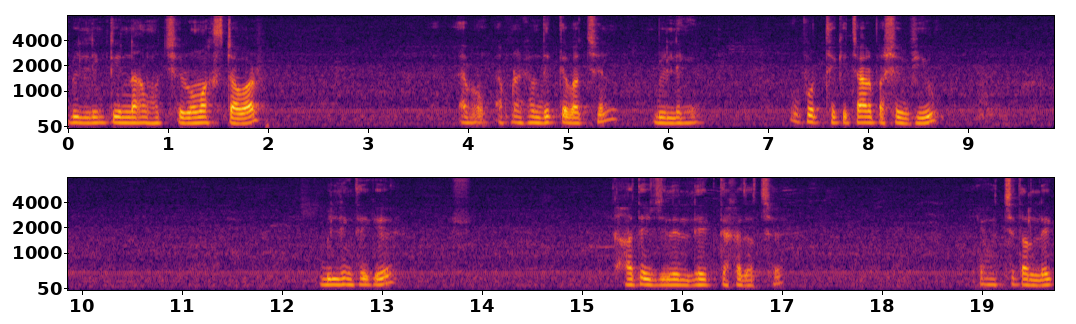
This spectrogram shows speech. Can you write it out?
বিল্ডিংটির নাম হচ্ছে রোমাক্স টাওয়ার। এবং আপনারা এখন দেখতে পাচ্ছেন বিল্ডিংয়ের উপর থেকে চারপাশের ভিউ। বিল্ডিং থেকে হাতের জিলের লেক দেখা যাচ্ছে। এ হচ্ছে তার লেক।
